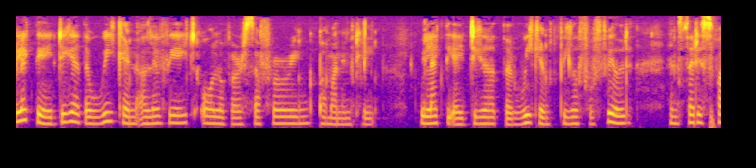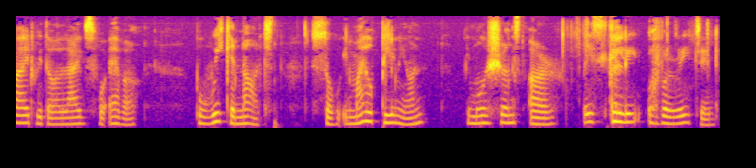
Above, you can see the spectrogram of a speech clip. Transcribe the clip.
We like the idea that we can alleviate all of our suffering permanently. We like the idea that we can feel fulfilled and satisfied with our lives forever. But we cannot. So, in my opinion, emotions are basically overrated.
